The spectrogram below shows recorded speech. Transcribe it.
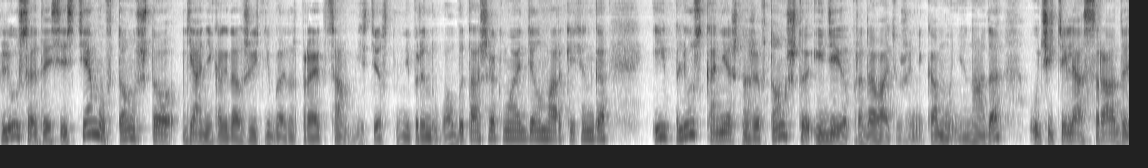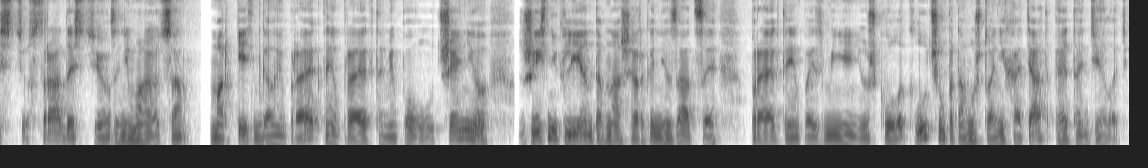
Плюс этой системы в том, что я никогда в жизни бы этот проект сам, естественно, не придумал бы так же, как мой отдел маркетинга. И плюс, конечно же, в том, что идею продавать уже никому не надо. Учителя с радостью, с радостью занимаются маркетинговыми проектами, проектами по улучшению жизни клиентов нашей организации, проектами по изменению школы к лучшему, потому что они хотят это делать.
